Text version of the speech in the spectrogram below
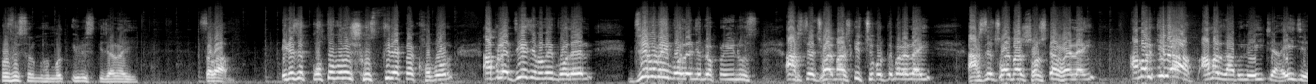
professor Mohammad ইউনুসকে জানাই? সালাম। এটা যে কত বড় স্বস্তির একটা খবর। আপনারা যে যেভাবে বলেন যেভাবেই বলেন যে ডক্টর ইউনুস আসছে ছয় মাস কিচ্ছু করতে পারে নাই আসছে ছয় মাস সংস্কার হয় নাই আমার কি লাভ? আমার লাভ হলো এইটা এই যে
